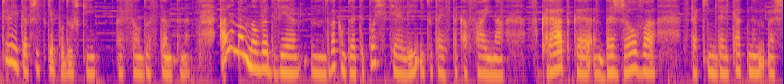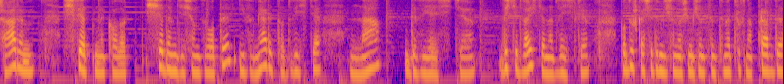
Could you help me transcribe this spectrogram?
Czyli te wszystkie poduszki są dostępne. Ale mam nowe dwie, mm, dwa komplety pościeli i tutaj jest taka fajna w kratkę, beżowa, z takim delikatnym szarym, świetny kolor, 70 zł i wymiary to 200 na 200 220 na 200, poduszka 70-80 cm, naprawdę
